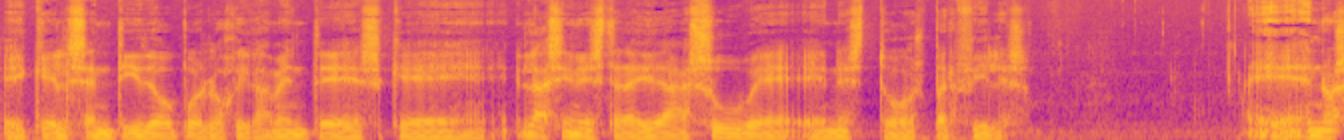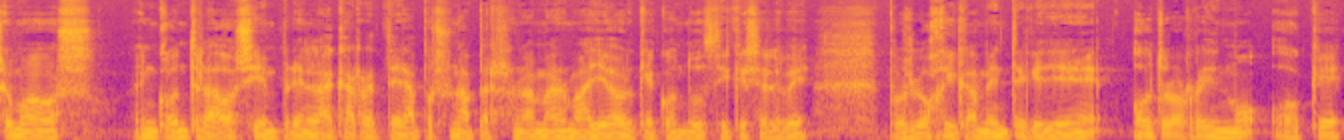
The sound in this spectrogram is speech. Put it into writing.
eh, que el sentido, pues lógicamente, es que la siniestralidad sube en estos perfiles. Eh, nos hemos encontrado siempre en la carretera pues una persona más mayor que conduce y que se le ve pues lógicamente que tiene otro ritmo o que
